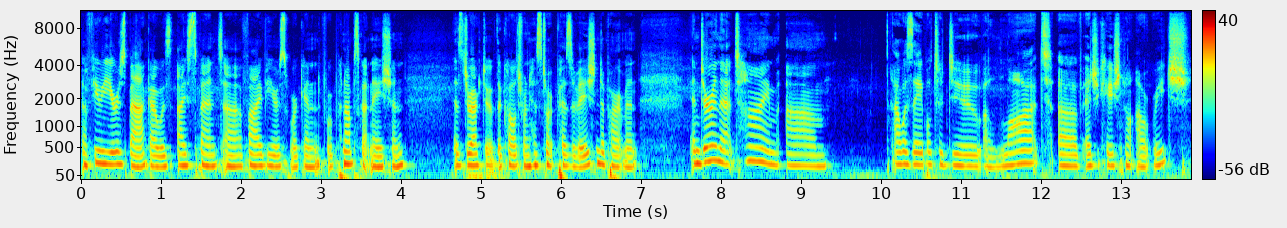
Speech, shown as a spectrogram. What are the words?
a few years back. I was I spent uh, five years working for Penobscot Nation as director of the Cultural and Historic Preservation Department, and during that time. Um, I was able to do a lot of educational outreach,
